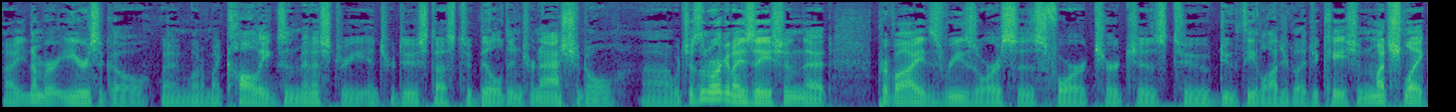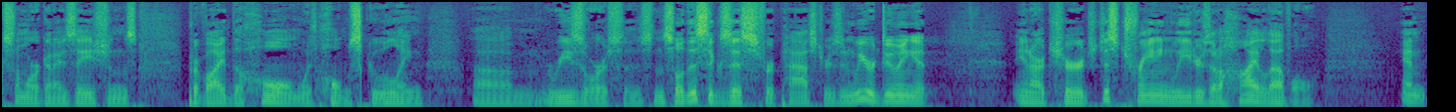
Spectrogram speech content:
a number of years ago when one of my colleagues in ministry introduced us to BILD International, uh, which is an organization that provides resources for churches to do theological education, much like some organizations provide the home with homeschooling um, resources. And so this exists for pastors, and we were doing it in our church, just training leaders at a high level. And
